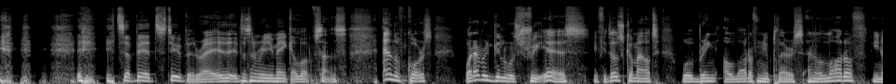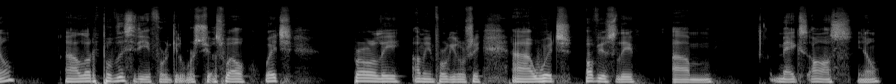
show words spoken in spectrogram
it's a bit stupid, right? It, it, doesn't really make a lot of sense. And of course, whatever Guild Wars 3 is, if it does come out, will bring a lot of new players and a lot of, you know, a lot of publicity for Guild Wars 2 as well, which probably, I mean, for Guild Wars 3, uh, which obviously um, makes us, you know,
